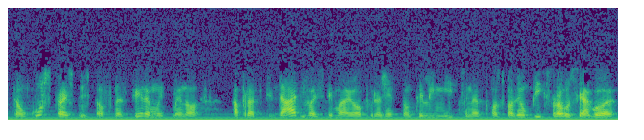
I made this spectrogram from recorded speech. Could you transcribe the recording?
Então, o custo para a instituição financeira é muito menor a praticidade vai ser maior por a gente não ter limite, né? Posso fazer um Pix para você agora.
